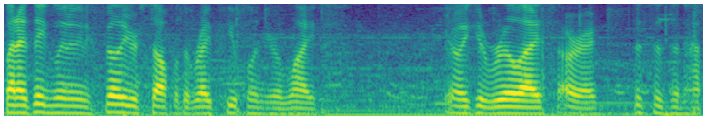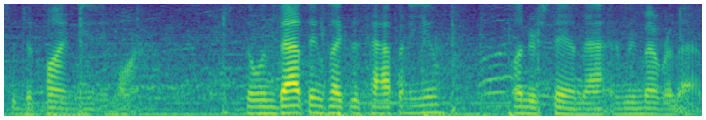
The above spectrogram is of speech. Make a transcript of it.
But I think when you fill yourself with the right people in your life, you know, you could realize, all right, this doesn't have to define me anymore. So when bad things like this happen to you, understand that and remember that.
